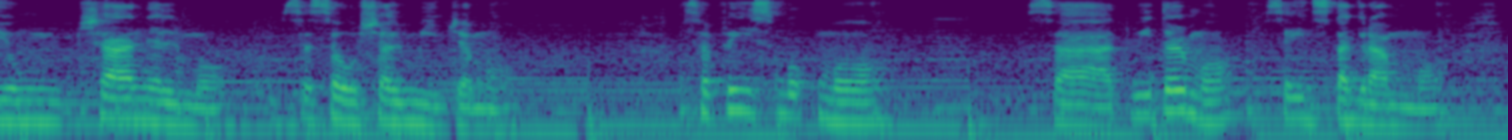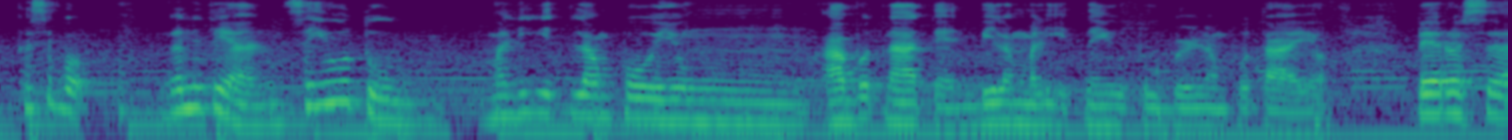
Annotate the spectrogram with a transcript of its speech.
yung channel mo sa social media mo. Sa Facebook mo, sa Twitter mo, sa Instagram mo. Kasi po, ganito yan, sa YouTube, maliit lang po yung abot natin bilang maliit na YouTuber lang po tayo. Pero sa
